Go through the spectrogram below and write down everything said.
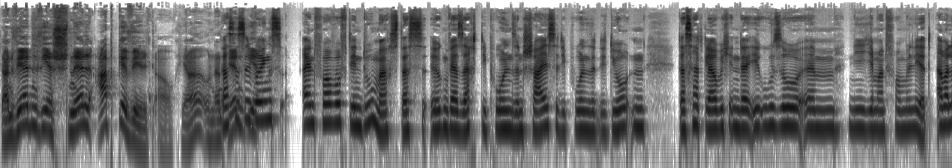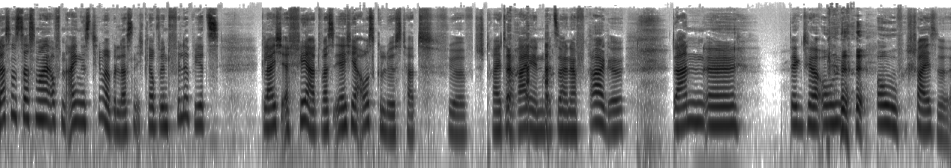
dann werden wir schnell abgewählt auch, ja. Und dann das ist übrigens ein Vorwurf, den du machst, dass irgendwer sagt, die Polen sind scheiße, die Polen sind Idioten. Das hat, glaube ich, in der EU so ähm, nie jemand formuliert. Aber lass uns das mal auf ein eigenes Thema belassen. Ich glaube, wenn Philipp jetzt gleich erfährt, was er hier ausgelöst hat für Streitereien mit seiner Frage, dann äh, denkt er, oh, oh, scheiße.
